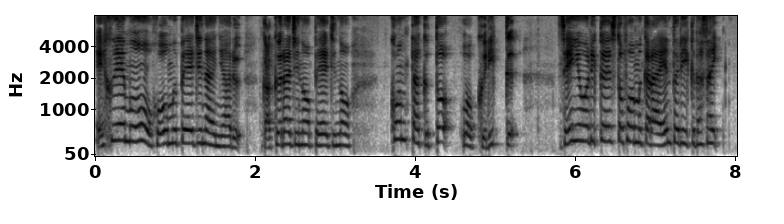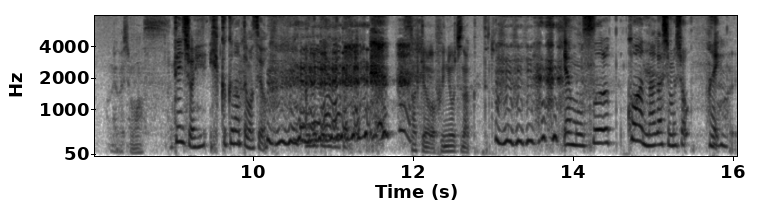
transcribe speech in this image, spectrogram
FMO ホームページ内にある学ラジのページのコンタクトをクリック。専用リクエストフォームからエントリーください。お願いします。テンションひ低くなってますよ。さっきのが腑に落ちなくていやもうそこは流しましょう。はい、はい。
